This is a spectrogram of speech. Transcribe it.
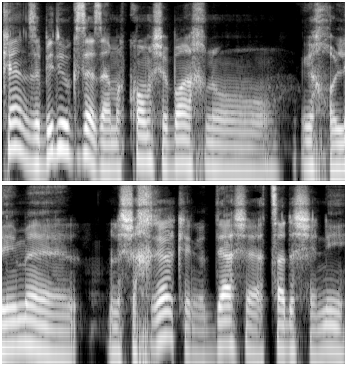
כן, זה בדיוק זה, זה המקום שבו אנחנו יכולים uh, לשחרר, כי אני יודע שהצד השני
